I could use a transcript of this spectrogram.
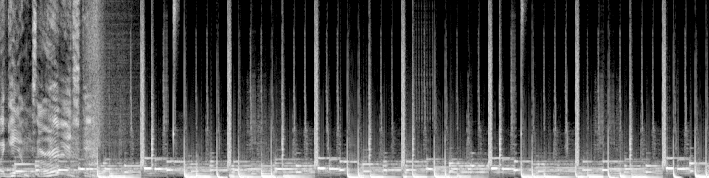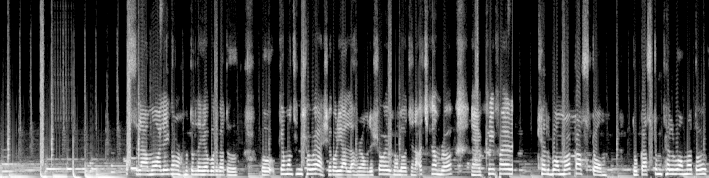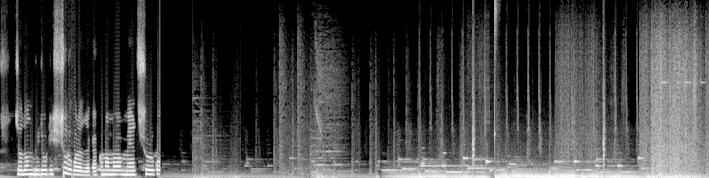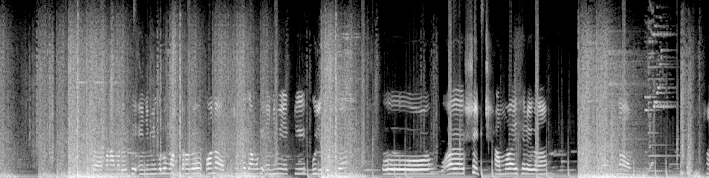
start again. আসসালামু আলাইকুম রহমতুল্লাহ বরকাত তো কেমন আছেন সবাই? আশা করি আল্লাহর রহমতে সবাই ভালো আছেন। আজকে আমরা ফ্রি ফায়ার খেলব আমরা কাস্টম তো কাস্টম খেলব আমরা, তো চলুন ভিডিওটি শুরু করা যাক। এখন আমরা ম্যাচ শুরু কর এখন আমাদেরকে এনিমি গুলো মারতে হবে। ও না, পিছন থেকে আমাকে এনিমি একটি গুলি করছে। ও শিট আমরাই হেরে গেলাম। না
